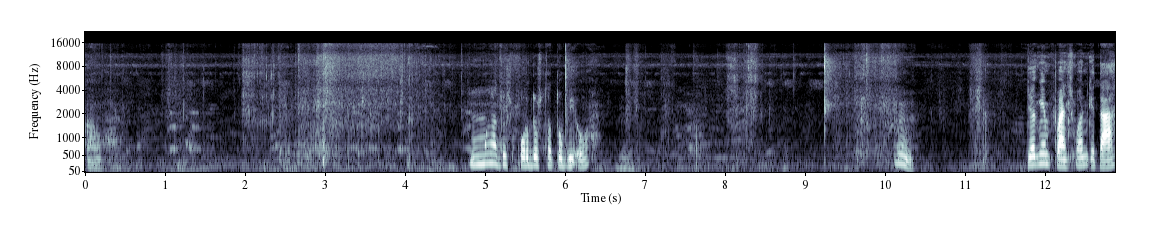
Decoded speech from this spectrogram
Aw. Yung mga dos por dos na tubi oh. Hmm. Jogging pants one kita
